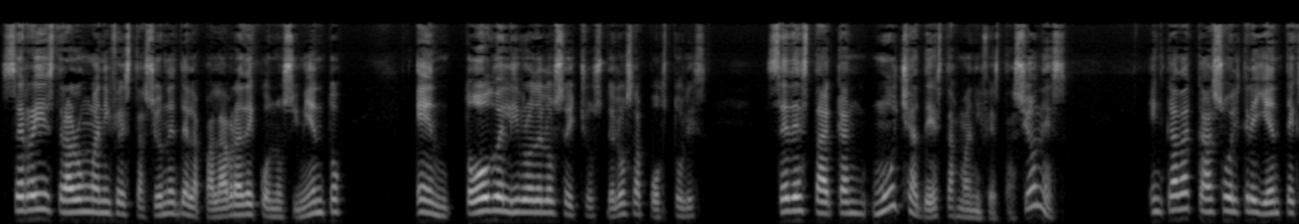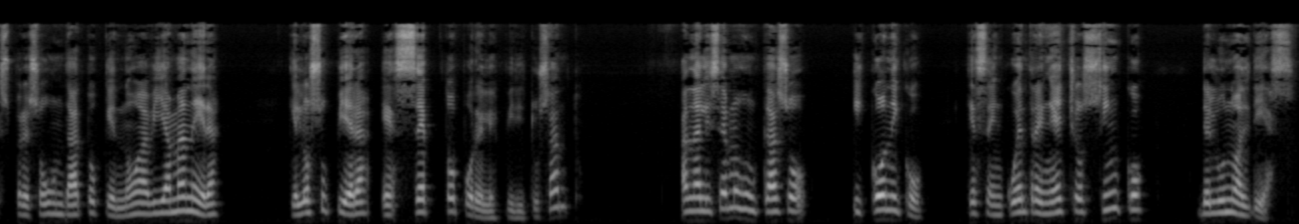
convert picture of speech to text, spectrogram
se registraron manifestaciones de la palabra de conocimiento en todo el libro de los Hechos de los Apóstoles. Se destacan muchas de estas manifestaciones. En cada caso, el creyente expresó un dato que no había manera que lo supiera excepto por el Espíritu Santo. Analicemos un caso icónico que se encuentra en Hechos 5 del 1 al 10.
